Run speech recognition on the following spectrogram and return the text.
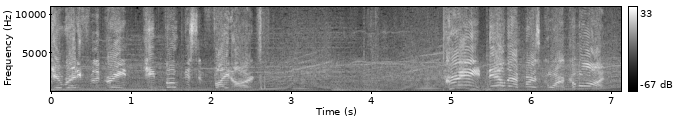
Get ready for the green. Keep focused and fight hard. Green! Nail that first corner. Come on!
